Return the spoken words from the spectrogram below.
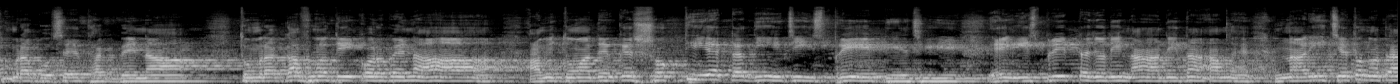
তোমরা বসে থাকবে না, তোমরা গাফলতি করবে না। আমি তোমাদেরকে শক্তি একটা দিয়েছি, স্প্রিট দিয়েছি। এই স্প্রিটটা যদি না দিতাম, নারী চেতনতা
